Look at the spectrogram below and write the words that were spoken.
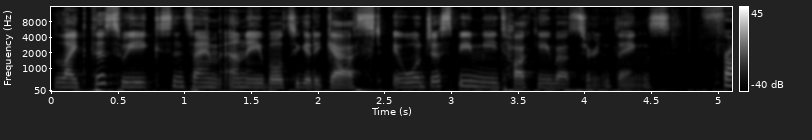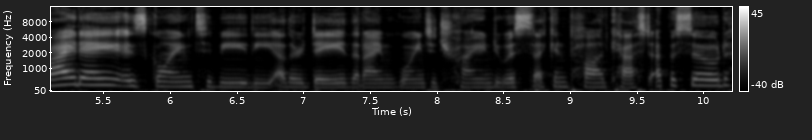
like this week, since I'm unable to get a guest, it will just be me talking about certain things. Friday is going to be the other day that I'm going to try and do a second podcast episode.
